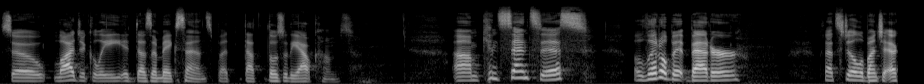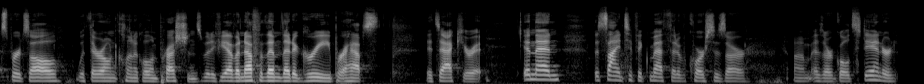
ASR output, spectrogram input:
So logically, it doesn't make sense, but that, those are the outcomes. Um, consensus, a little bit better. That's still a bunch of experts all with their own clinical impressions, but if you have enough of them that agree, perhaps it's accurate. And then the scientific method, of course, is our, um, is our gold standard.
